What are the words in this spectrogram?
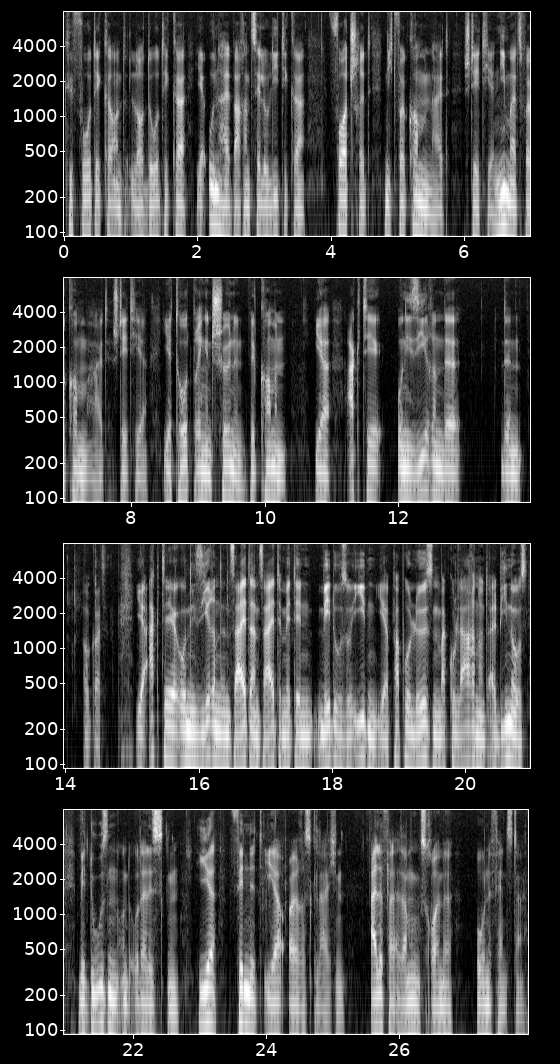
Kyphotiker und Lordotiker, ihr unheilbaren Zellulitiker. Fortschritt, nicht Vollkommenheit steht hier, niemals Vollkommenheit steht hier. Ihr todbringend Schönen, willkommen. Ihr akteonisierende den oh Gott, ihr akteonisierenden Seite an Seite mit den Medusoiden, ihr papulösen Makularen und Albinos, Medusen und Odalisken. Hier findet ihr euresgleichen. Alle Versammlungsräume ohne Fenster.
